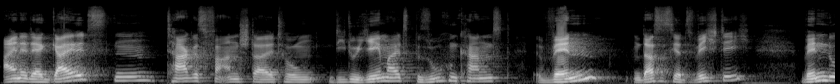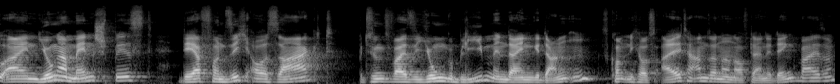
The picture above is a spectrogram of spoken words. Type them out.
eine der geilsten Tagesveranstaltungen, die du jemals besuchen kannst, wenn, und das ist jetzt wichtig, wenn du ein junger Mensch bist, der von sich aus sagt, beziehungsweise jung geblieben in deinen Gedanken, es kommt nicht aufs Alter an, sondern auf deine Denkweise,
